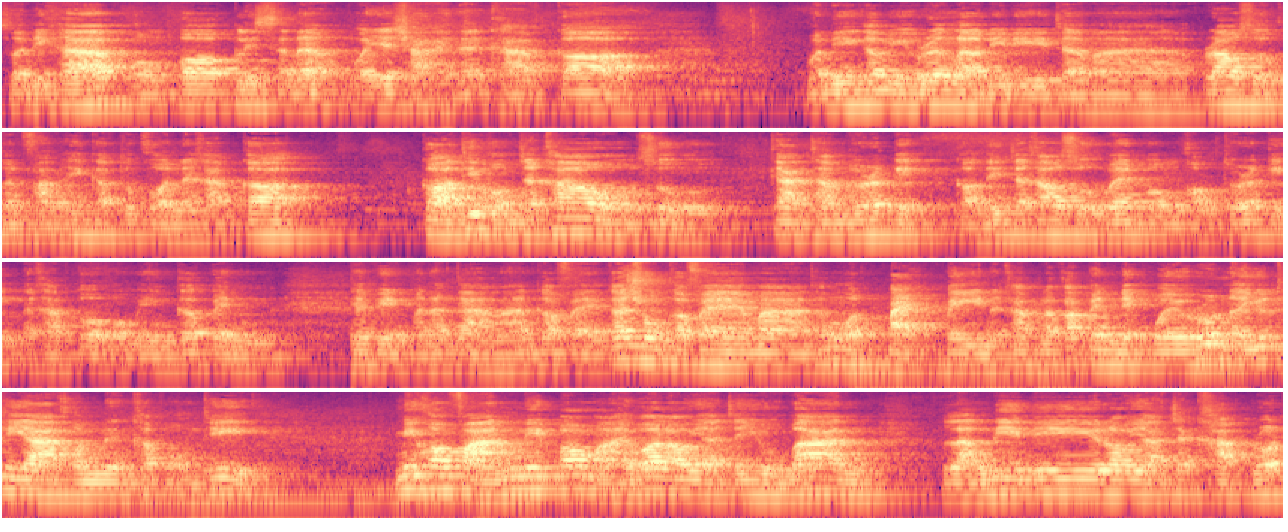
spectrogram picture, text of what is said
สวัสดีครับ ผมปอกฤษณะวยฉายนะครับ ก็วันนี้ก็มีเรื่องราวดีๆ จะมาเล่าสู่กันฟังให้กับทุกคนนะครับ ก็ก่อนที่ผมจะเข้าสู่การทำธุรกิจ ก่อนที่จะเข้าสู่แวดวงของธุรกิจนะครับ ตัวผมเองก็เป็นแค่เพียงพนักงานร้านกาแฟ ก็ชงกาแฟมาทั้งหมด 8 ปีนะครับ แล้วก็เป็นเด็กวัยรุ่นอยุธยาคนหนึ่งครับผมที่มีความฝันมีเป้าหมายว่าเราอยากจะอยู่บ้าน หลังดีๆ เราอยากจะขับรถ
